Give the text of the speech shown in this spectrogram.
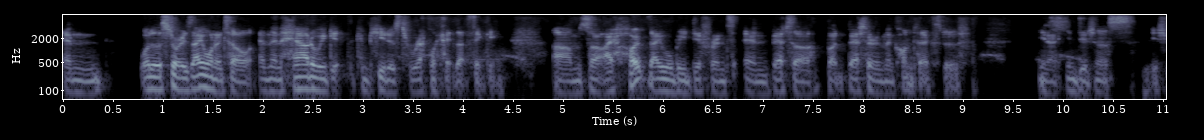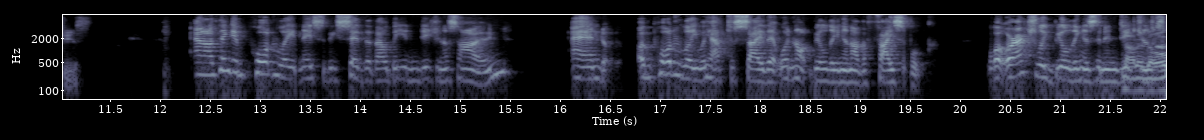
And what are the stories they want to tell and then how do we get the computers to replicate that thinking? Um, so i hope they will be different and better but better in the context of you know indigenous issues. And i think importantly it needs to be said that they'll be indigenous owned. And importantly we have to say that we're not building another facebook. What we're actually building is an indigenous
